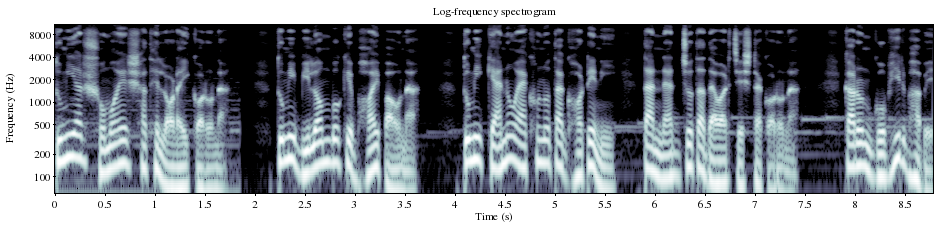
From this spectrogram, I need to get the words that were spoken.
তুমি আর সময়ের সাথে লড়াই করো না। তুমি বিলম্বকে ভয় পাও না। তুমি কেন এখনও তা ঘটেনি তার ন্যায্যতা দেওয়ার চেষ্টা করো না। কারণ গভীরভাবে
